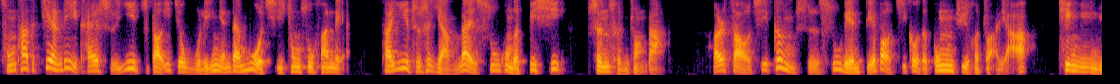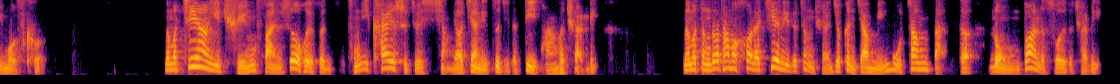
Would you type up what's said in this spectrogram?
从它的建立开始，一直到一九五零年代末期中苏翻脸，它一直是仰赖苏共的逼息生存壮大的，而早期更是苏联谍报机构的工具和爪牙，听命于莫斯科。那么这样一群反社会分子，从一开始就想要建立自己的地盘和权力。那么等到他们后来建立的政权，就更加明目张胆地垄断了所有的权利，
